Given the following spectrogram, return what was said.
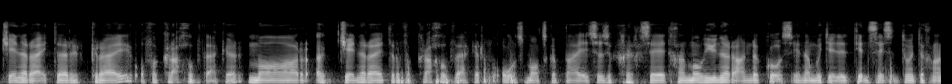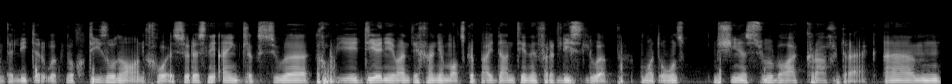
generator kry of 'n kragopwekker, maar 'n generator of 'n kragopwekker vir ons maatskappy, soos ek gesê het, gaan miljoene rande kos en dan moet jy dit teen R26 'n liter ook nog diesel daaraan gooi. So dis nie eintlik so 'n goeie idee nie want jy gaan jou maatskappy dan teen 'n verlies loop omdat ons masjiene so baie krag trek. Ehm um,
